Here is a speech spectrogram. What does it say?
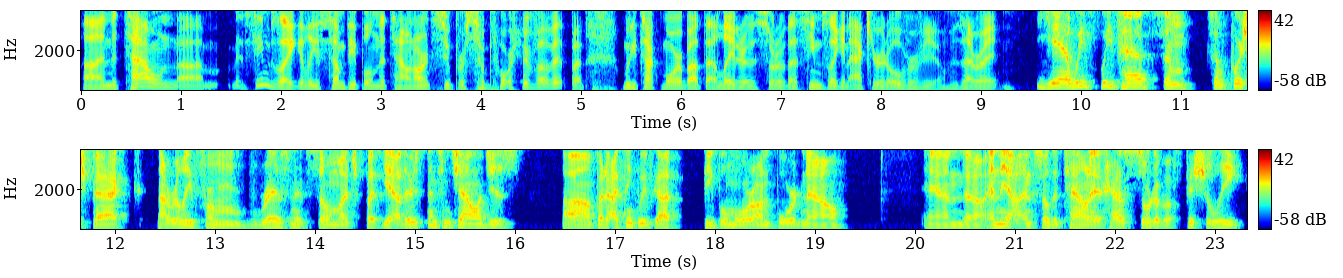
Uh, and the town, um, it seems like at least some people in the town aren't super supportive of it, but we can talk more about that later. This Sort of that seems like an accurate overview. Is that right? Yeah, we've we've had some some pushback, not really from residents so much, but yeah, there's been some challenges. Uh, but I think we've got people more on board now, and uh, and yeah, and so the town it has sort of officially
